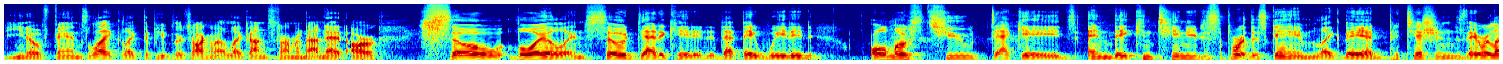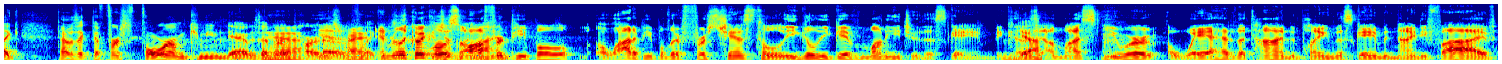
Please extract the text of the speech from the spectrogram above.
you know fans like like the people are talking about like on Starmen.net are so loyal and so dedicated that they waited almost two decades and they continue to support this game. Like they had petitions. They were like that was like the first forum community I was ever Yeah, a part that's of. right. Like, and really quick, it just offered mind. people, a lot of people, their first chance to legally give money to this game because Yeah. unless you were way ahead of the time and playing this game in '95,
